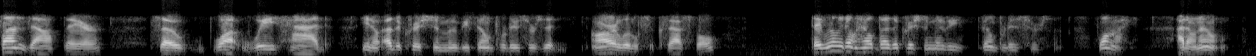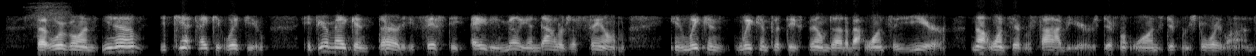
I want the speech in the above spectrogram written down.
funds out there. So what we had, you know, other Christian movie film producers that are a little successful, they really don't help other Christian movie film producers. Why? I don't know. But we're going, you know, you can't take it with you. If you're making thirty, fifty, eighty million dollars a film, and we can we can put these films out about once a year, not once every five years, different ones, different storylines,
